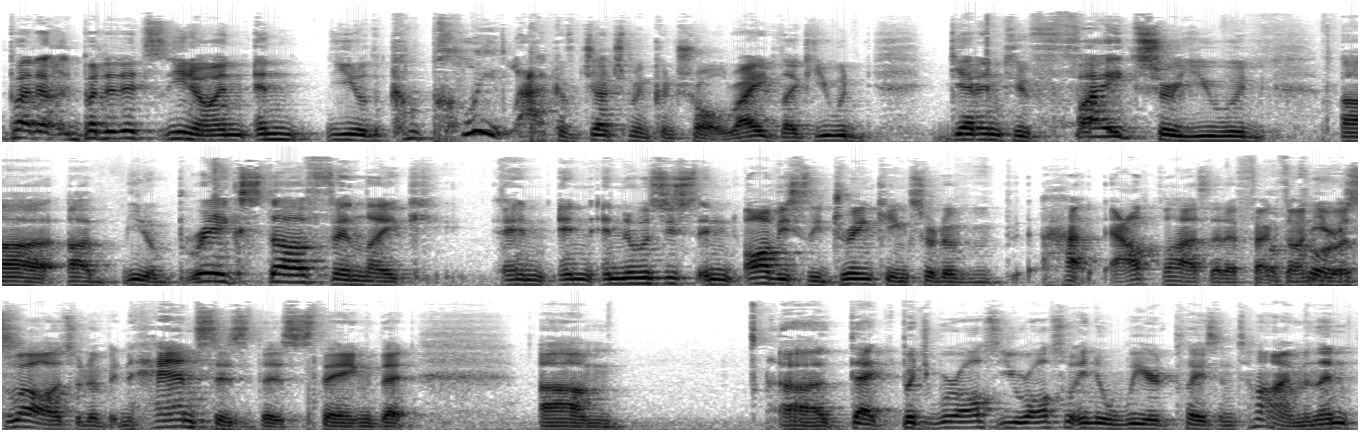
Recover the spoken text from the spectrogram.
but uh, but it's you know and and you know the complete lack of judgment control, right? Like you would get into fights or you would uh, uh you know break stuff and like. And, and, and it was just and obviously drinking sort of ha- alcohol has that effect Of on you as well. It sort of enhances this thing that um, uh, that but you were also you were also in a weird place in time. And then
